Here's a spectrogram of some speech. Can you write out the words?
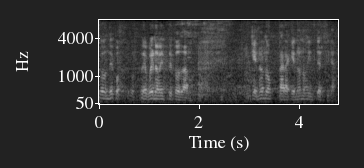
donde, donde buenamente podamos, que no nos, para que no nos interfiramos.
